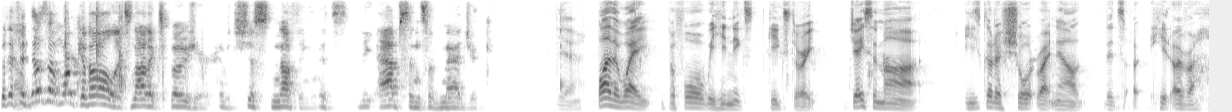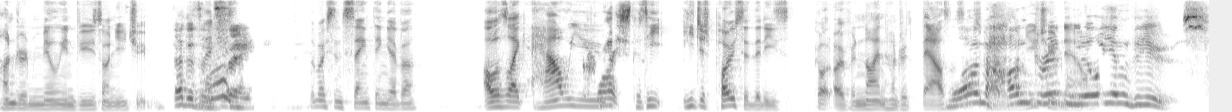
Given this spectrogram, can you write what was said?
But if Oh. it doesn't work at all, it's not exposure. If it's just nothing, it's the absence of magic. Yeah. By the way, before we hear next gig story, Jason Ma, he's got a short right now that's hit over 100 million views on YouTube. That is Nice. insane. The most insane thing ever. I was like, how are you? Because he, he just posted that he's got over 900,000 One subscribers on YouTube now. million views.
